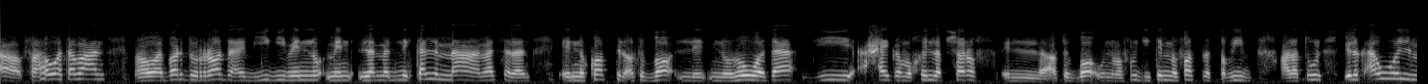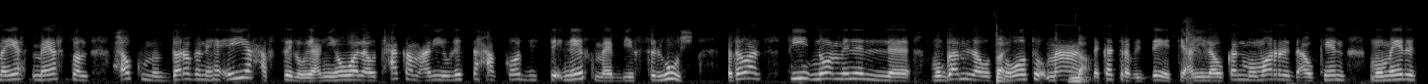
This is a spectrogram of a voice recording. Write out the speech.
آه فهو طبعا هو برضو الردع بيجي منه من لما بنتكلم مع مثلا نقابه الأطباء انه هو ده دي حاجة مخلة بشرف الأطباء وان المفروض يتم فصل الطبيب على طول. يقول لك أول ما ما يحصل حكم بدرجة نهائية هفصله. يعني هو لو اتحكم عليه ولسه حقاضي استئناف ما بيفصلهوش. فطبعا في نوع من المجاملة طيب. والتواطؤ طيب. مع نعم. الدكاترة بالذات. يعني لو كان ممرض أو كان ممارس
